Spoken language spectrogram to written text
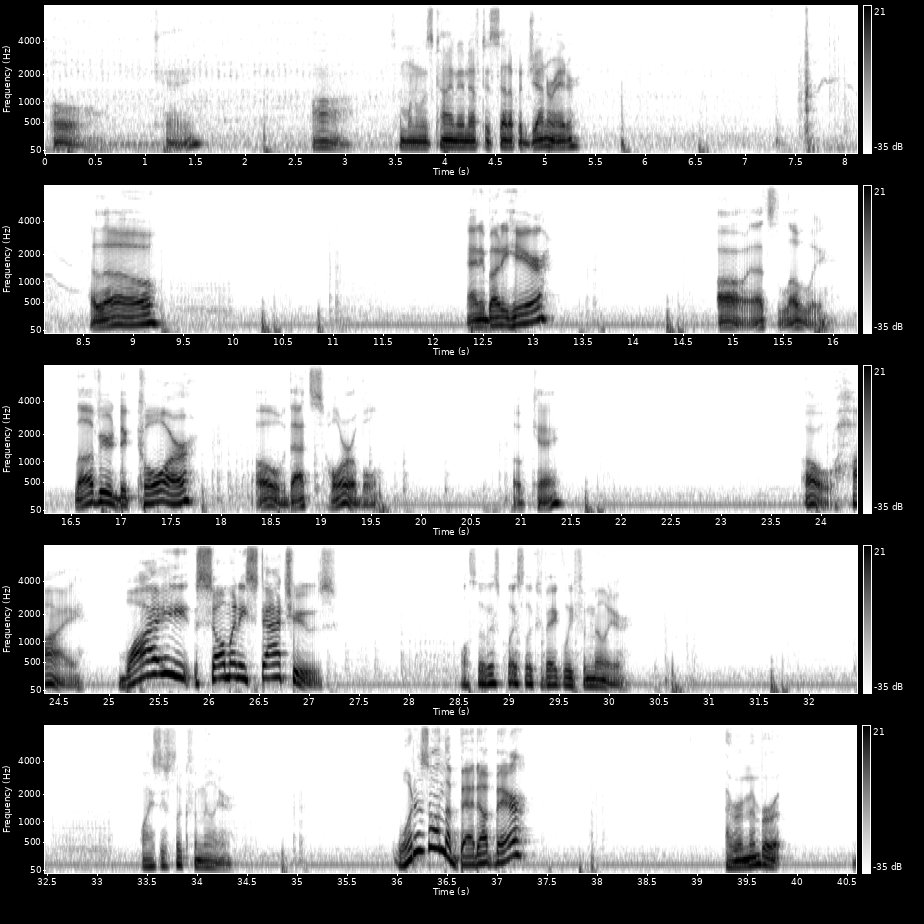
Oh. Okay. Ah. Someone was kind enough to set up a generator. Hello? Anybody here? Oh, that's lovely. Love your decor. Oh, that's horrible. Okay. Oh, hi. Why so many statues? Also, this place looks vaguely familiar. Why does this look familiar? What is on the bed up there? I remember...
